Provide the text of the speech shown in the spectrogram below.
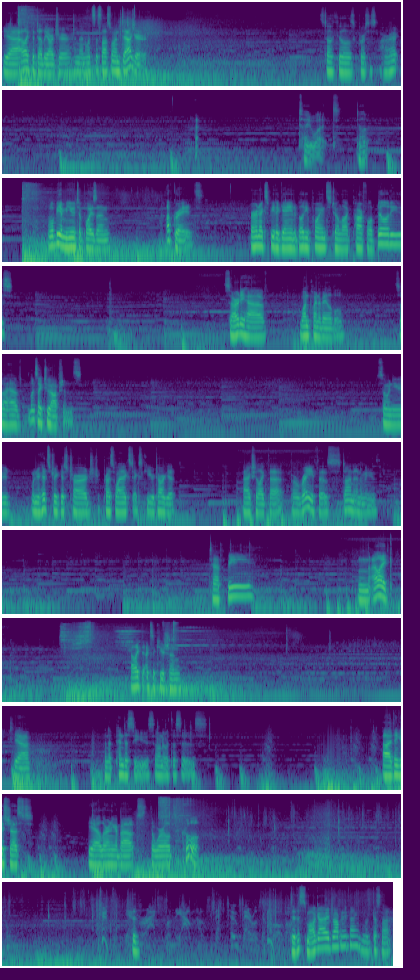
Yeah, I like the Deadly Archer. And then what's this last one? Dagger. Stealth kills versus. Alright. Tell you what. We'll be immune to poison. Upgrades. Earn XP to gain ability points to unlock powerful abilities. So I already have one point available. So I have looks like two options. So when you when your hit streak is charged, press YX to execute your target. I actually like that. But Wraith is stun enemies. Tap B. Mm, I like. I like the execution. Yeah. Then appendices. I don't know what this is. Uh, I think it's just, yeah, learning about the world. Cool. Did, did this small guy drop anything? Guess not.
